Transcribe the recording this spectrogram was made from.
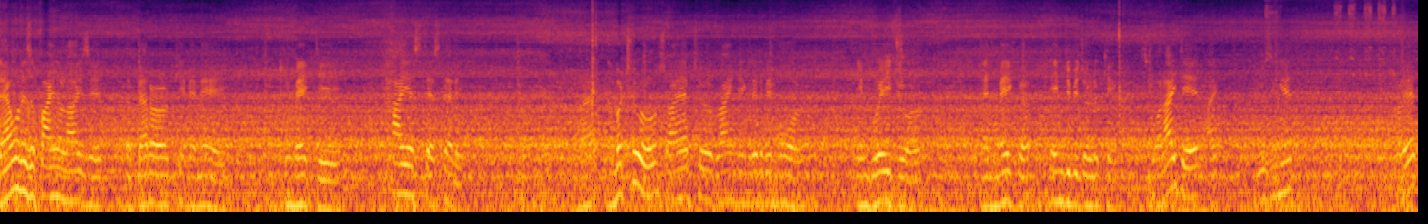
That one is finalize it, the better PMMA to make the highest aesthetic. Right? Number two, so I have to grinding a little bit more embrasure and make a individual looking. So what I did, I using it, cut it.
